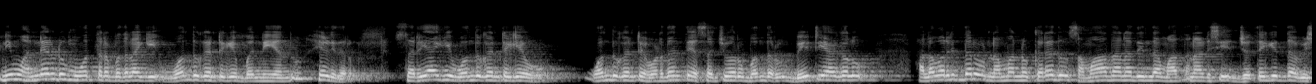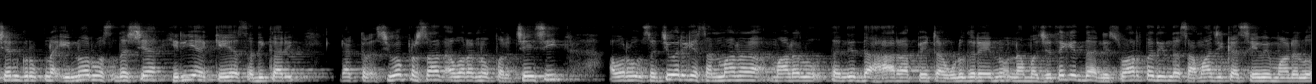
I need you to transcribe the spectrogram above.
ನೀವು ಹನ್ನೆರಡು ಮೂವತ್ತರ ಬದಲಾಗಿ ಒಂದು ಗಂಟೆಗೆ ಬನ್ನಿ ಎಂದು ಹೇಳಿದರು. ಸರಿಯಾಗಿ ಒಂದು ಗಂಟೆಗೆ ಒಂದು ಗಂಟೆ ಹೊಡೆದಂತೆ ಸಚಿವರು ಬಂದರು. ಭೇಟಿಯಾಗಲು ಹಲವರಿದ್ದರೂ. ನಮ್ಮನ್ನು ಕರೆದು ಸಮಾಧಾನದಿಂದ ಮಾತನಾಡಿಸಿ, ಜೊತೆಗಿದ್ದ ವಿಷನ್ ಗ್ರೂಪ್ನ ಇನ್ನೋರ್ವ ಸದಸ್ಯ ಹಿರಿಯ ಕೆ ಎಸ್ ಅಧಿಕಾರಿ ಡಾಕ್ಟರ್ ಶಿವಪ್ರಸಾದ್ ಅವರನ್ನು ಪರಿಚಯಿಸಿ ಅವರು ಸಚಿವರಿಗೆ ಸನ್ಮಾನ ಮಾಡಲು ತಂದಿದ್ದ ಹಾರ ಪೇಟ ಉಡುಗೊರೆಯನ್ನು ನಮ್ಮ ಜೊತೆಗಿದ್ದ ನಿಸ್ವಾರ್ಥದಿಂದ ಸಾಮಾಜಿಕ ಸೇವೆ ಮಾಡಲು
